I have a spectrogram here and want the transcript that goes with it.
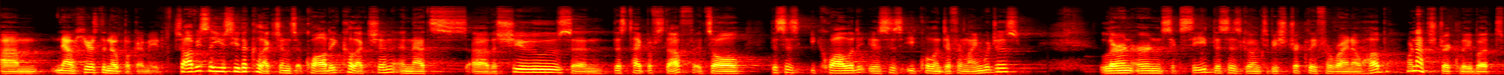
Um, now here's the notebook I made. So obviously you see the collections, a quality collection, and that's uh, the shoes and this type of stuff. It's all, this is equality, this is equal in different languages. Learn, earn, succeed. This is going to be strictly for Rhino Hub. Or not strictly, but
